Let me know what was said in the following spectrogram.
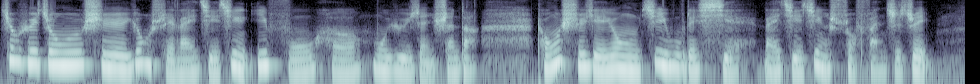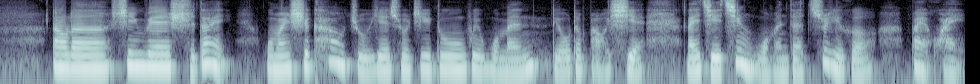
旧约中是用水来洁净衣服和沐浴人身的，同时也用祭物的血来洁净所犯之罪。到了新约时代。我们是靠主耶稣基督为我们留的宝血来洁净我们的罪恶败坏，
